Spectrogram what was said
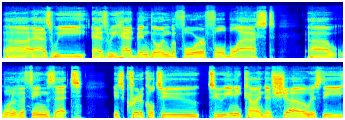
uh, as we as we had been going before full blast. Uh, one of the things that is critical to to any kind of show is the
